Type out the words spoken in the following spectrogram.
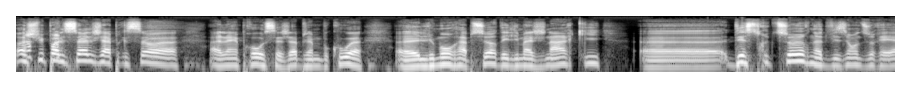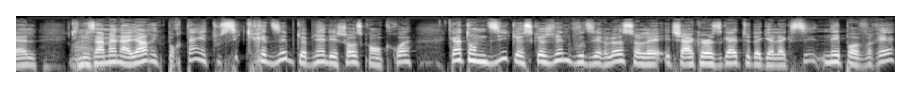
Ah, je suis pas le seul, j'ai appris ça euh, à l'impro au cégep. J'aime beaucoup euh, euh, l'humour absurde et l'imaginaire qui déstructure notre vision du réel, qui Ouais. nous amène ailleurs et qui pourtant est aussi crédible que bien des choses qu'on croit. Quand on me dit que ce que je viens de vous dire là sur le Hitchhiker's Guide to the Galaxy n'est pas vrai,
